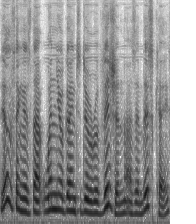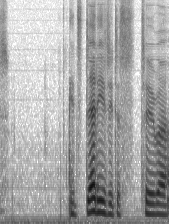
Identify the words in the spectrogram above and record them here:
The other thing is that when you're going to do a revision, as in this case, it's dead easy to to uh,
